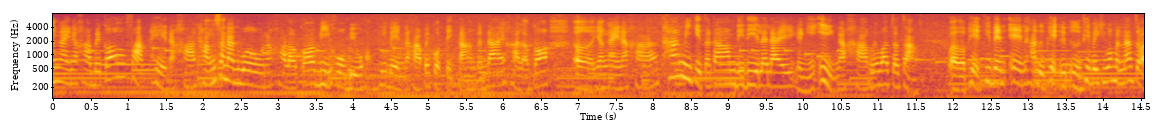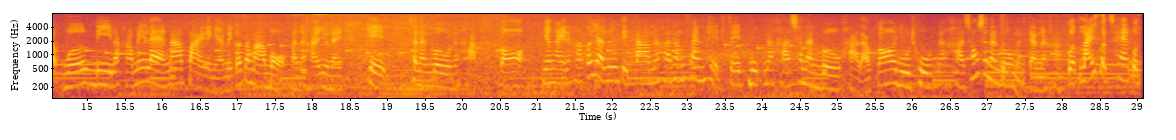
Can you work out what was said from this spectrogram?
ยังไงนะคะเบก็ฝากเพจนะคะ ทั้งสนันเวิลด์นะคะแล้วก็บีโคบิลของพี่เบนนะคะ ไปกดติดตามกันได้ค่ะ แล้วก็ยังไงนะคะ ถ้ามีกิจกรรมดีๆอะไรๆอย่างนี้อีกนะคะ ไม่ว่าจะจาก เพจพี่เบนเองนะคะหรือเพจอื่นๆ ที่เบนคิดว่ามันน่าจะแบบเวิร์กดีราคาไม่แรงน่าไปอะไรเงี้ยเบนก็จะมาบอกกันนะคะ อยู่ในเพจชนันเวิลด์นะคะ ก็ยังไงนะคะก็อย่าลืมติดตามนะคะ ทั้งแฟนเพจ Facebook นะคะชนันเวิลด์ค่ะ แล้วก็ YouTube นะคะ ช่องชนันเวิลด์เหมือนกันนะคะ กดไลค์กดแชร์กด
